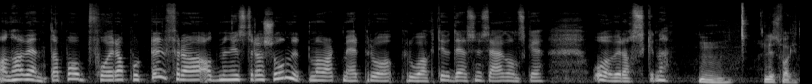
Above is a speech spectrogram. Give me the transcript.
man har venta på å få rapporter fra administrasjonen uten å ha vært mer pro proaktiv. Det syns jeg er ganske overraskende. Mm. Lysbakken.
